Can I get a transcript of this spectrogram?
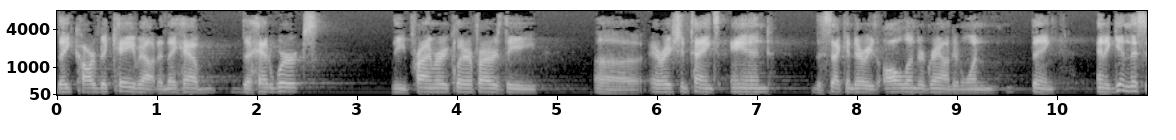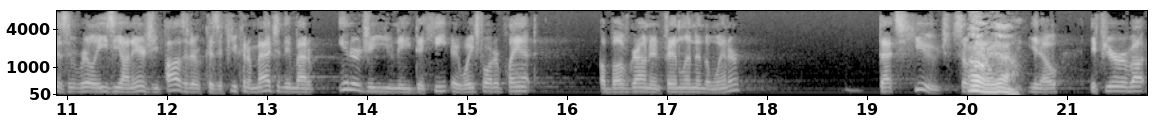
they carved a cave out and they have the headworks, the primary clarifiers, the uh, aeration tanks, and the secondaries all underground in one thing. And again, this is really easy on energy positive because if you can imagine the amount of energy you need to heat a wastewater plant above ground in Finland in the winter, that's huge. So, oh, now, yeah. you know, if you're about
